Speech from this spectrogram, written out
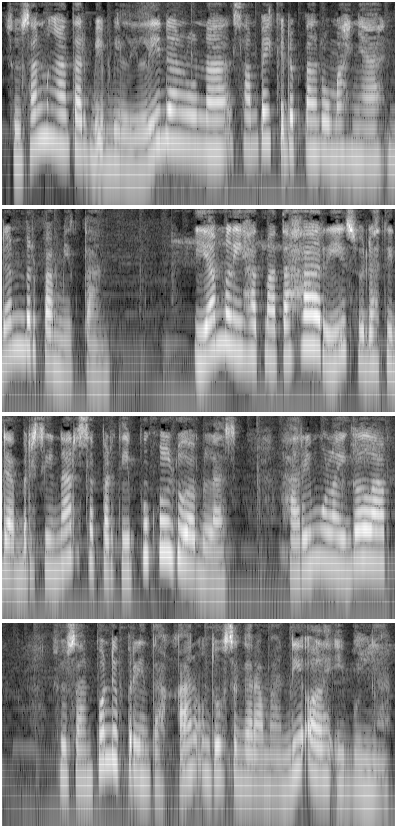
Susan mengantar Bibi Lili dan Luna sampai ke depan rumahnya dan berpamitan. Ia melihat matahari sudah tidak bersinar seperti pukul 12. Hari mulai gelap. Susan pun diperintahkan untuk segera mandi oleh ibunya.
